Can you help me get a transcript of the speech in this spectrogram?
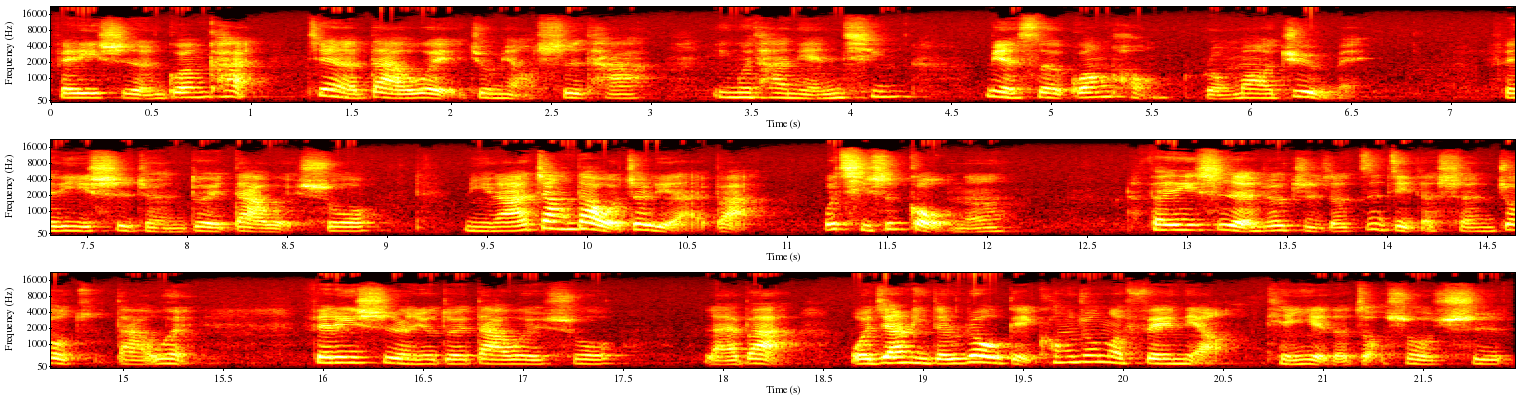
非利士人观看，见了大卫，就藐视他。因为他年轻，面色光红，容貌俊美，菲利士人对大卫说：“你拿杖到我这里来吧，我岂是狗呢？”菲利士人就指着自己的神咒诅大卫。菲利士人又对大卫说：“来吧，我将你的肉给空中的飞鸟、田野的走兽吃。”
